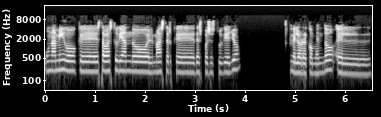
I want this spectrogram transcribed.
un amigo que estaba estudiando el máster que después estudié yo, me lo recomendó el,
